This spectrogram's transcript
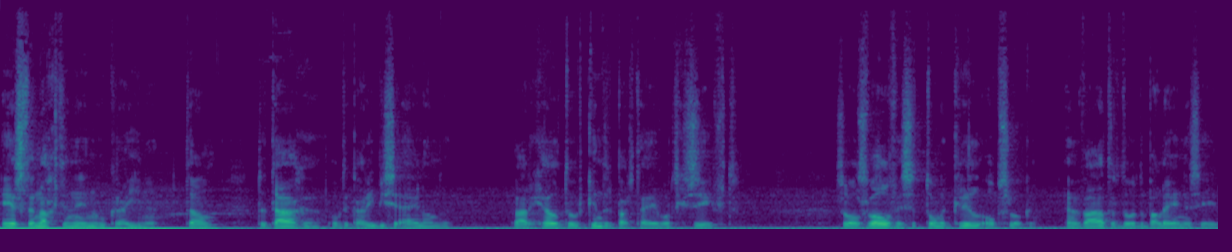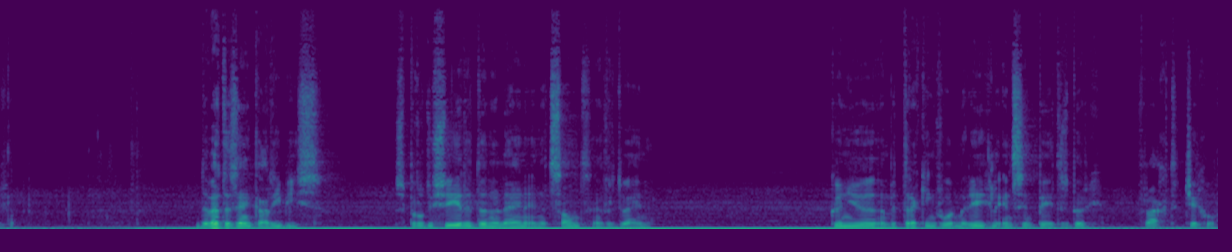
Eerste nachten in Oekraïne, dan de dagen op de Caribische eilanden waar geld door kinderpartijen wordt gezeefd, zoals walvissen tonnen kril opslokken en water door de baleinen zeven. De wetten zijn Caribisch. Ze produceren dunne lijnen in het zand en verdwijnen. Kun je een betrekking voor me regelen in Sint-Petersburg? vraagt Tsjechov.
